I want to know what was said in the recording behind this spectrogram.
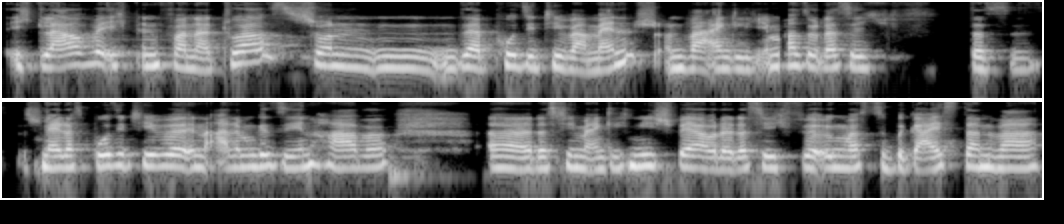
ich glaube, ich bin von Natur aus schon ein sehr positiver Mensch und war eigentlich immer so, dass ich das schnell das Positive in allem gesehen habe. Äh, das fiel mir eigentlich nie schwer oder dass ich für irgendwas zu begeistern war.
